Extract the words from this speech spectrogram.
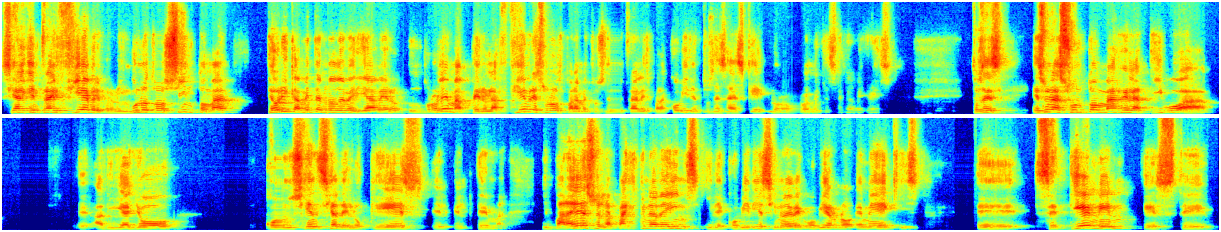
Si alguien trae fiebre, pero ningún otro síntoma, teóricamente no debería haber un problema, pero la fiebre es uno de los parámetros centrales para COVID, entonces sabes que normalmente se le regresa. Entonces, es un asunto más relativo a, eh, diría yo, conciencia de lo que es el, tema. Y para eso, en la página de INS y de COVID-19, Gobierno MX, eh, se tienen este,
